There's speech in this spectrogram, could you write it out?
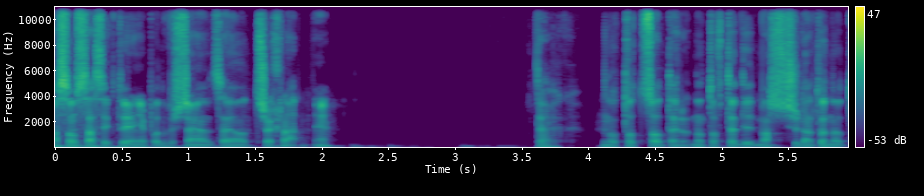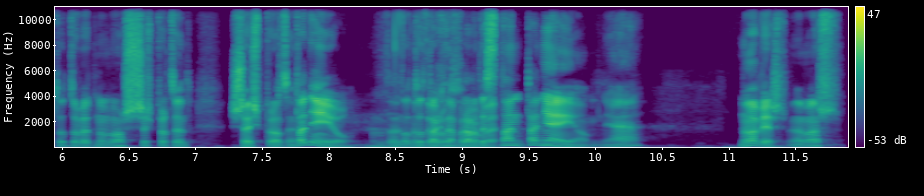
a są sasy, które nie podwyższają ceny od trzech lat, nie? Tak. No to co teraz? No to wtedy masz 3 lata, no to, to no masz 6%, 6%. Tanieją. no to tak naprawdę stan- tanieją, nie? No wiesz, no masz,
